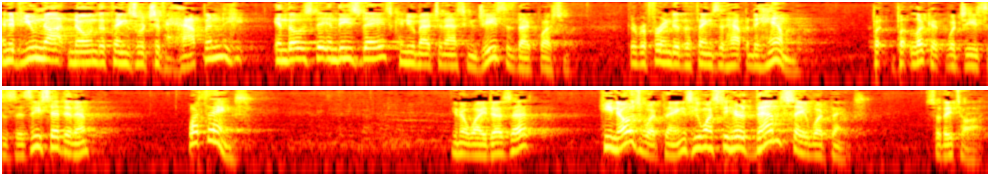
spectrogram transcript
And have you not known the things which have happened in those in these days? Can you imagine asking Jesus that question? They're referring to the things that happened to him. But, but look at what Jesus says. He said to them, What things? You know why he does that? He knows what things. He wants to hear them say what things. So they talk.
